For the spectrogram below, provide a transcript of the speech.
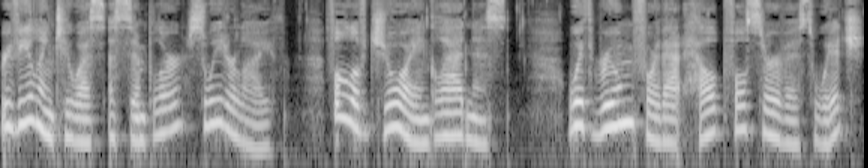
revealing to us a simpler, sweeter life, full of joy and gladness, with room for that helpful service which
